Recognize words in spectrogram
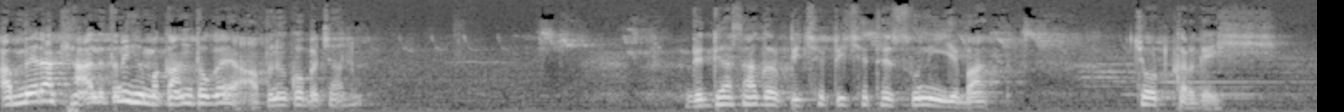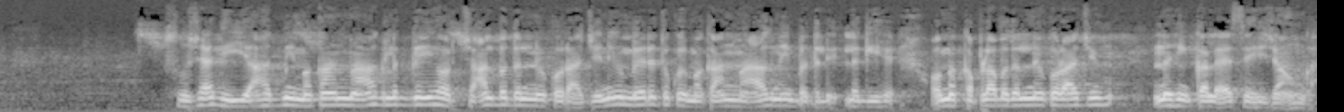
अब मेरा ख्याल इतना ही मकान तो गया, अपने को बचा लू। विद्यासागर पीछे पीछे थे, सुनी ये बात। चोट कर गई। सोचा कि यह आदमी मकान में आग लग गई है और चाल बदलने को राज़ी नहीं हूँ। मेरे तो कोई मकान में आग नहीं बदली, लगी है और मैं कपड़ा बदलने को राज़ी हूँ। नहीं, कल ऐसे ही जाऊँगा।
